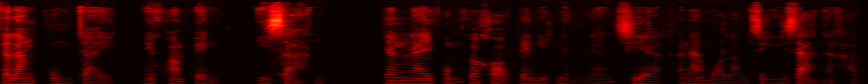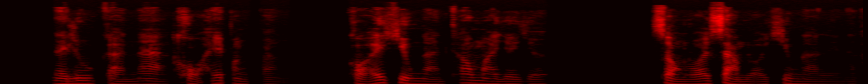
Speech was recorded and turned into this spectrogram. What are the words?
กำลังภูมิใจในความเป็นอีสาน ยังไงผมก็ขอเป็นอีกหนึ่งแรงเชียร์คณะหมอลำเสียงอีสานนะครับ ในฤดูกาลหน้าขอให้ปังๆ ขอให้คิวงานเข้ามาเยอะๆ 200-300 คิวงานเลยนะครับ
